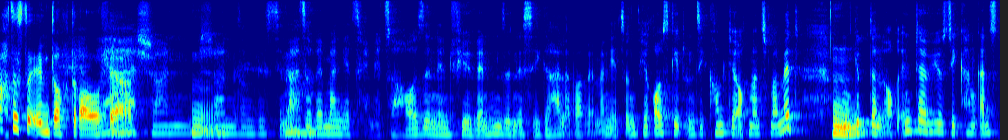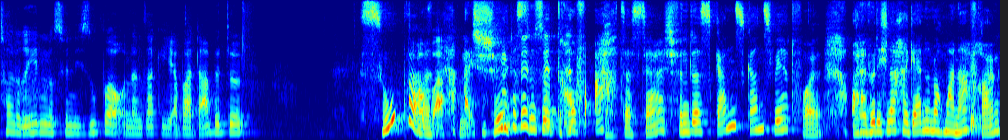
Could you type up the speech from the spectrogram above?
achtest du eben doch drauf. Ja. Ja, schon, schon so ein bisschen. Also wenn man jetzt, wenn wir zu Hause in den vier Wänden sind, ist egal. Aber wenn man jetzt irgendwie rausgeht und sie kommt ja auch manchmal mit und gibt dann auch Interviews, die kann ganz toll reden, das finde ich super. Und dann sage ich, aber da bitte, Super. Schön, dass du so drauf achtest. Ja? Ich finde das ganz, ganz wertvoll. Oh, da würde ich nachher gerne noch mal nachfragen.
